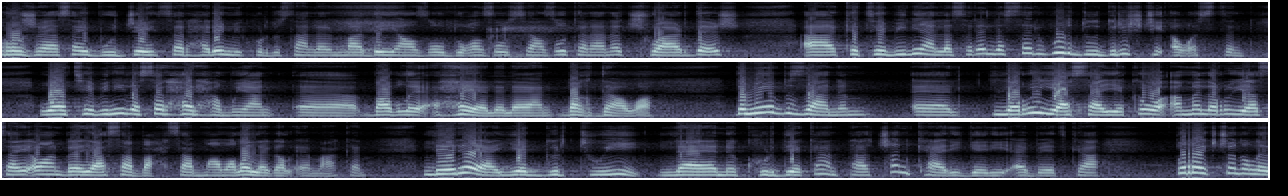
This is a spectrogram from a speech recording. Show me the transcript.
لە پرۆژیاسای بودجێ سەر هەرێمی کوردستان لە مادە 11 و سیانزە تەنانەت چواردش کە تێبینیان لەسەر لەسەر ورد و درشتی ئەوەستن. وا تێبینی لەسەر هەر هەمویان با بڵێ هەیە لەلایەن بەغداوە. دەمەوێت بزانم لە ڕووی یاساییەکەەوە ئەمە لە ڕووی یاسایی ئەوان بە یاسا بە حساب مامەڵە لەگەڵ ئێماکەن. لێرەیە یەکگرتووی لایەنە کوردیەکان تا چەند کاریگەری ئەبێت کە بڕێک چۆنەڵێ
